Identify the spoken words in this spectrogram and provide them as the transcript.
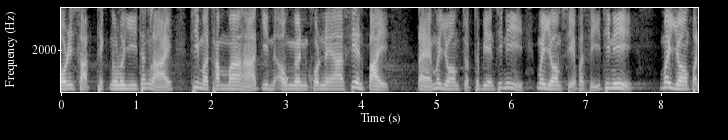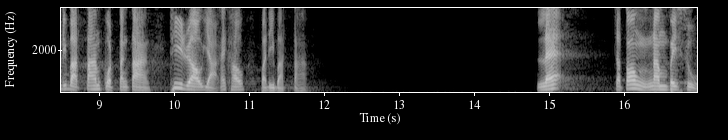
บริษัทเทคโนโลยีทั้งหลายที่มาทำมาหากินเอาเงินคนในอาเซียนไป แต่ไม่ยอมจดทะเบียนที่นี่ไม่ยอมเสียภาษีที่นี่ ไม่ยอมปฏิบัติตามกฎต่างๆ ที่เราอยากให้เขาปฏิบัติตาม และจะต้องนำไปสู่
